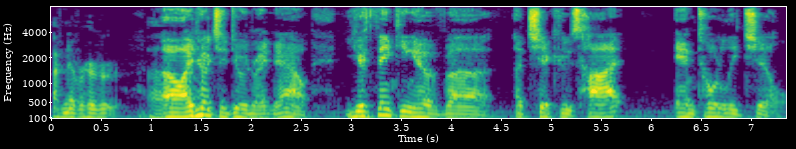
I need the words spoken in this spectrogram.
I've never heard. Uh, Oh, I know what you're doing right now. You're thinking of uh, a chick who's hot and totally chill.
